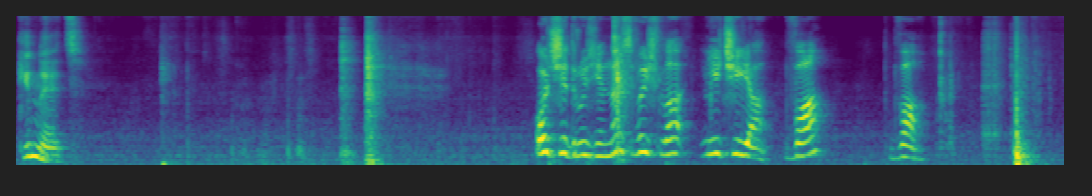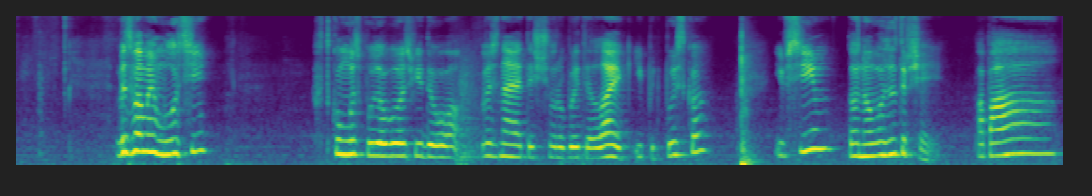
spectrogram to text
Кінець. Отже, друзі, в нас вийшла нічия. Два. Два. Ми з вами молодці. Кому сподобалось відео, ви знаєте, що робити лайк і підписка. І всім до нових зустрічей. Па-па!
